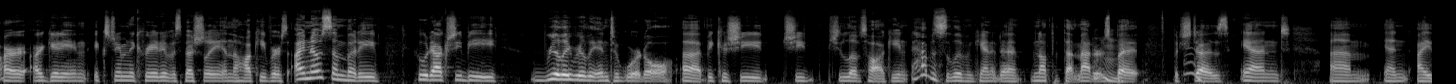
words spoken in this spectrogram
are are getting extremely creative, especially in the hockey verse. I know somebody who would actually be really really into Wordle uh, because she she she loves hockey and happens to live in Canada. Not that that matters, but but she does, and um and I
